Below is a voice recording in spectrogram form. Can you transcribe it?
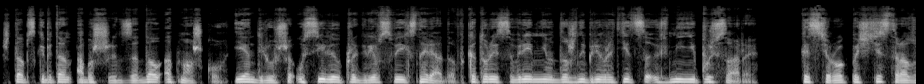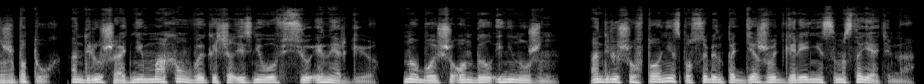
Штабс-капитан Абашидзе дал отмашку, и Андрюша усилил прогрев своих снарядов, которые со временем должны превратиться в мини-пульсары. Костерок почти сразу же потух. Андрюша одним махом выкачал из него всю энергию. Но больше он был и не нужен. Андрюша вполне способен поддерживать горение самостоятельно.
